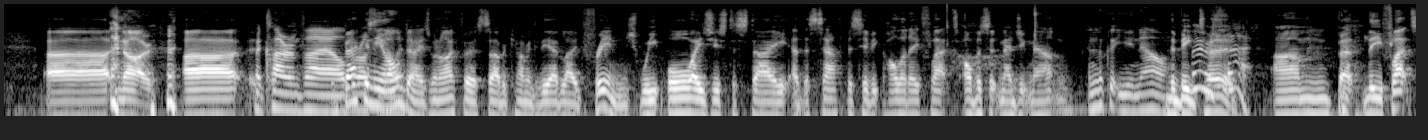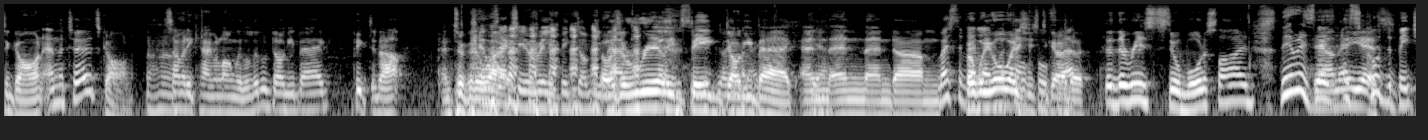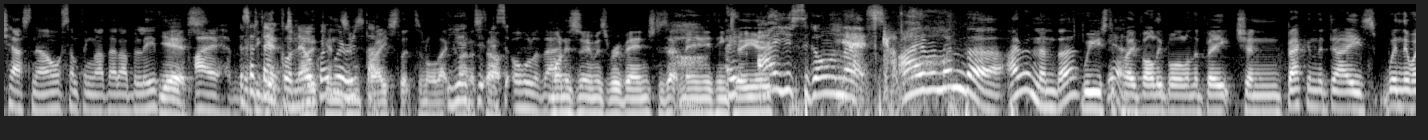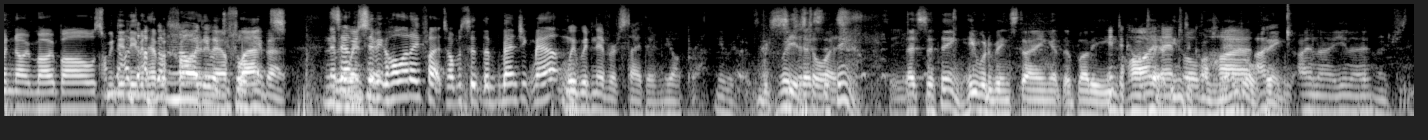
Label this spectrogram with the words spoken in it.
Uh, no. Uh, McLaren Vale. back in the Barossa old Valley. days when I first started coming to the Adelaide Fringe, we always used to stay at the South Pacific Holiday Flats opposite Magic Mountain. And look at you now. The big Where is turd. that? Um, but the flats are gone and the turd's gone. Uh-huh. Somebody came along with a little doggy bag, picked it up, and took it, it away. was actually a really big doggy bag. It was a really It was a big doggy bag, and Yeah. and and um, Most of but we always used to go to. There, there is still water slides. There is. down there, it's yes. called the Beach House now, or something like that, I believe. Yes. I haven't. Is to get tokens Where and that? bracelets and all that Yeah, kind of stuff. it's all of that. Montezuma's Revenge. Does that mean anything to you? I used to go on that. I remember. I remember. we used to play volleyball on the beach, and back in the days when there were no mobiles, we didn't even I've a phone in our flats. About. Never South went Pacific there. Holiday Flats opposite the Magic Mountain. We would never have stayed there in the opera. You realise. We See, that's the thing. That's the thing. He would have been staying at the bloody Intercontinental, higher, intercontinental I, thing. I know, you know.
